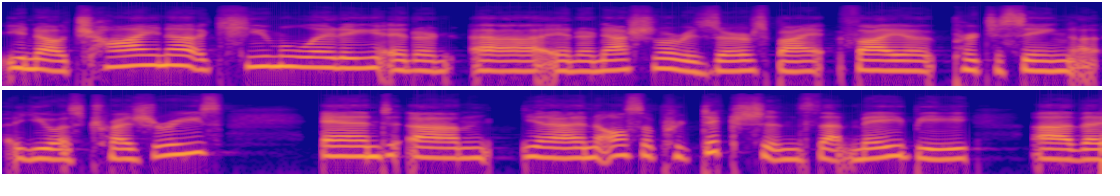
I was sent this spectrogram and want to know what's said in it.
you know, China accumulating inter, uh, international reserves by via purchasing uh, U.S. Treasuries, and um, you know, and also predictions that maybe uh, the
